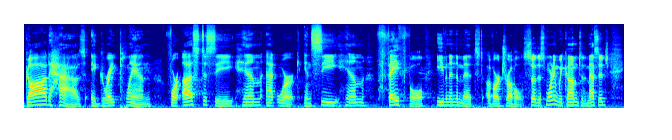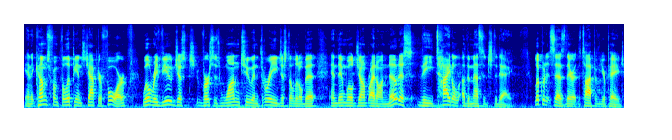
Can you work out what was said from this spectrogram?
God has a great plan for us to see Him at work and see Him faithful even in the midst of our troubles. So this morning we come to the message, and it comes from Philippians chapter 4. We'll review just verses 1, 2, and 3 just a little bit, and then we'll jump right on. Notice the title of the message today. Look what it says there at the top of your page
